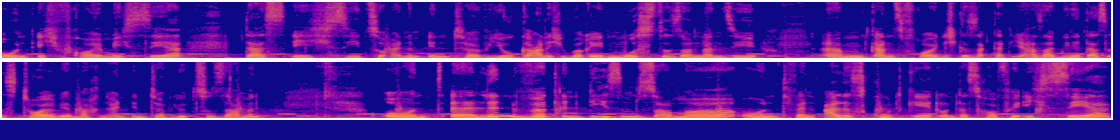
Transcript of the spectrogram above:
und ich freue mich sehr, dass ich sie zu einem Interview gar nicht überreden musste, sondern sie ähm, ganz freudig gesagt hat, ja Sabine, das ist toll, wir machen ein Interview zusammen. Und äh, Lynn wird in diesem Sommer und wenn alles gut geht, und das hoffe ich sehr,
